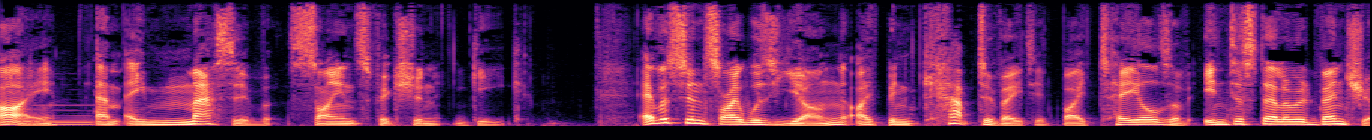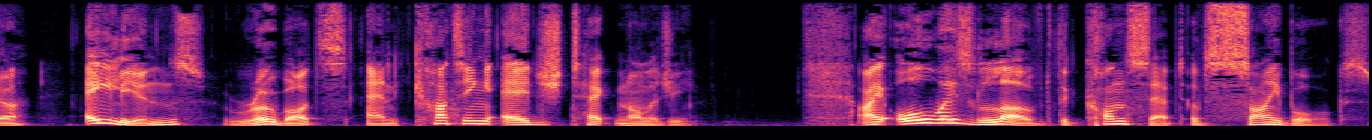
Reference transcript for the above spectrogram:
I am a massive science fiction geek. Ever since I was young, I've been captivated by tales of interstellar adventure, aliens, robots, and cutting edge technology. I always loved the concept of cyborgs.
